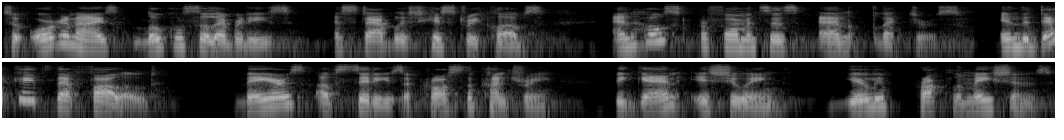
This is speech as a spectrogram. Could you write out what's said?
to organize local celebrities, establish history clubs, and host performances and lectures. In the decades that followed, mayors of cities across the country began issuing yearly proclamations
